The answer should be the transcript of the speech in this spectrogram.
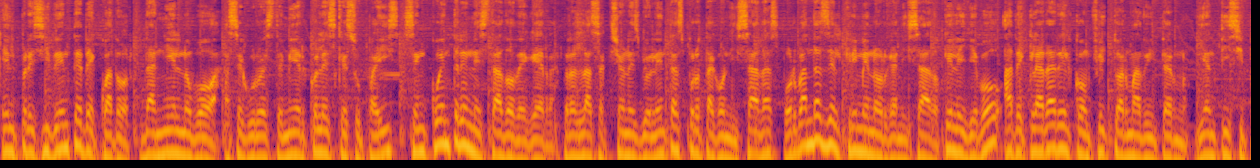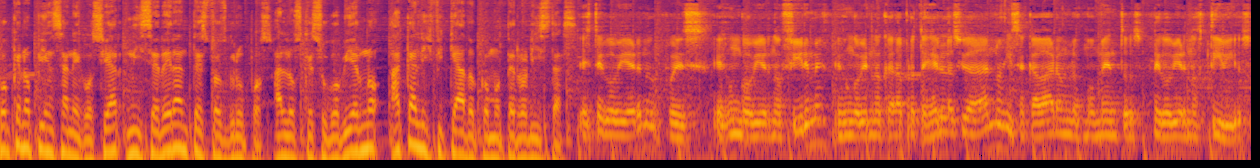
El presidente de Ecuador, Daniel Noboa, aseguró este miércoles que su país se encuentra en estado de guerra tras las acciones violentas protagonizadas por bandas del crimen organizado, que le llevó a declarar el conflicto armado interno y anticipó que no piensa negociar ni ceder ante estos grupos, a los que su gobierno ha calificado como terroristas. Este gobierno, pues, es un gobierno firme, es un gobierno que va a proteger a ciudad ciudadanos y se acabaron los momentos de gobiernos tibios.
